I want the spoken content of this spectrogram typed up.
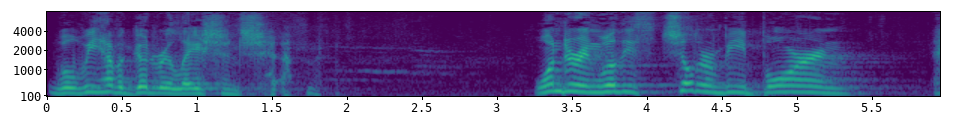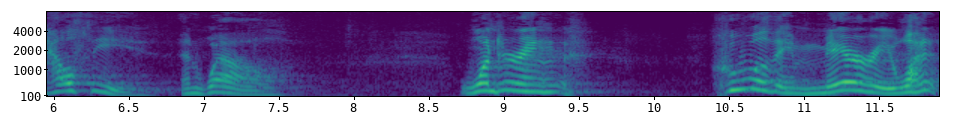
will we have a good relationship? wondering, will these children be born healthy and well? Wondering, who will they marry? What,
